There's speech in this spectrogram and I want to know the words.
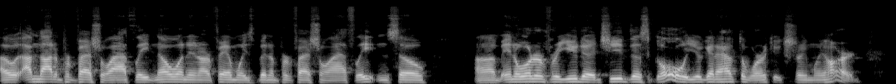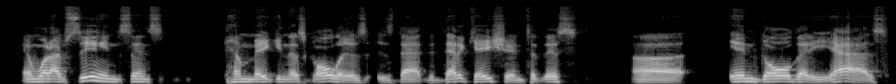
I, am not a professional athlete. No one in our family has been a professional athlete. And so, um, in order for you to achieve this goal, you're going to have to work extremely hard. And what I've seen since him making this goal is is that the dedication to this uh, end goal that he has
